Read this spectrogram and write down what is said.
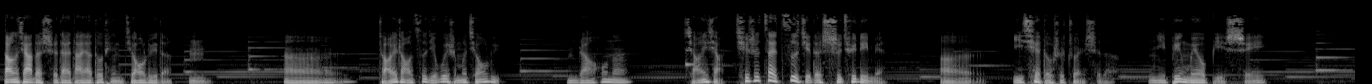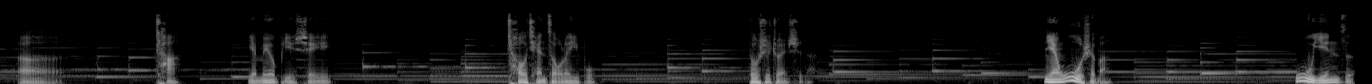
当下的时代，大家都挺焦虑的，嗯嗯，找一找自己为什么焦虑，然后呢，想一想，其实，在自己的时区里面，嗯。一切都是准时的，你并没有比谁，呃，差，也没有比谁超前走了一步，都是准时的。念戊是吧？戊音字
